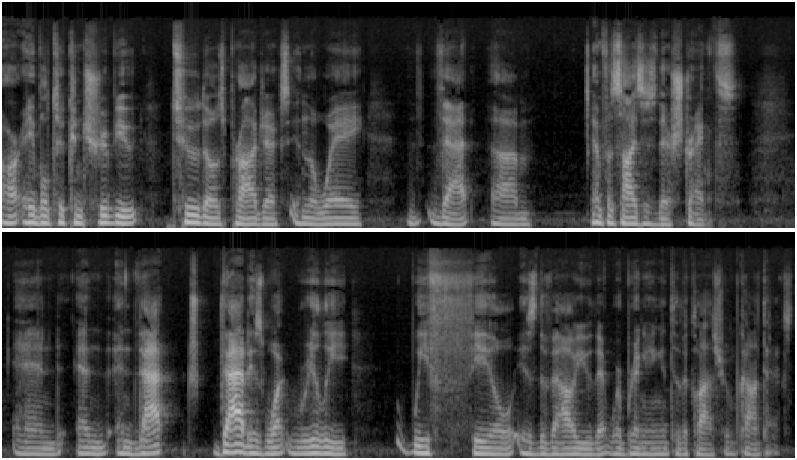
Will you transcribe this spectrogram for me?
are able to contribute to those projects in the way that um, emphasizes their strengths. And and and that that is what really we feel is the value that we're bringing into the classroom context.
